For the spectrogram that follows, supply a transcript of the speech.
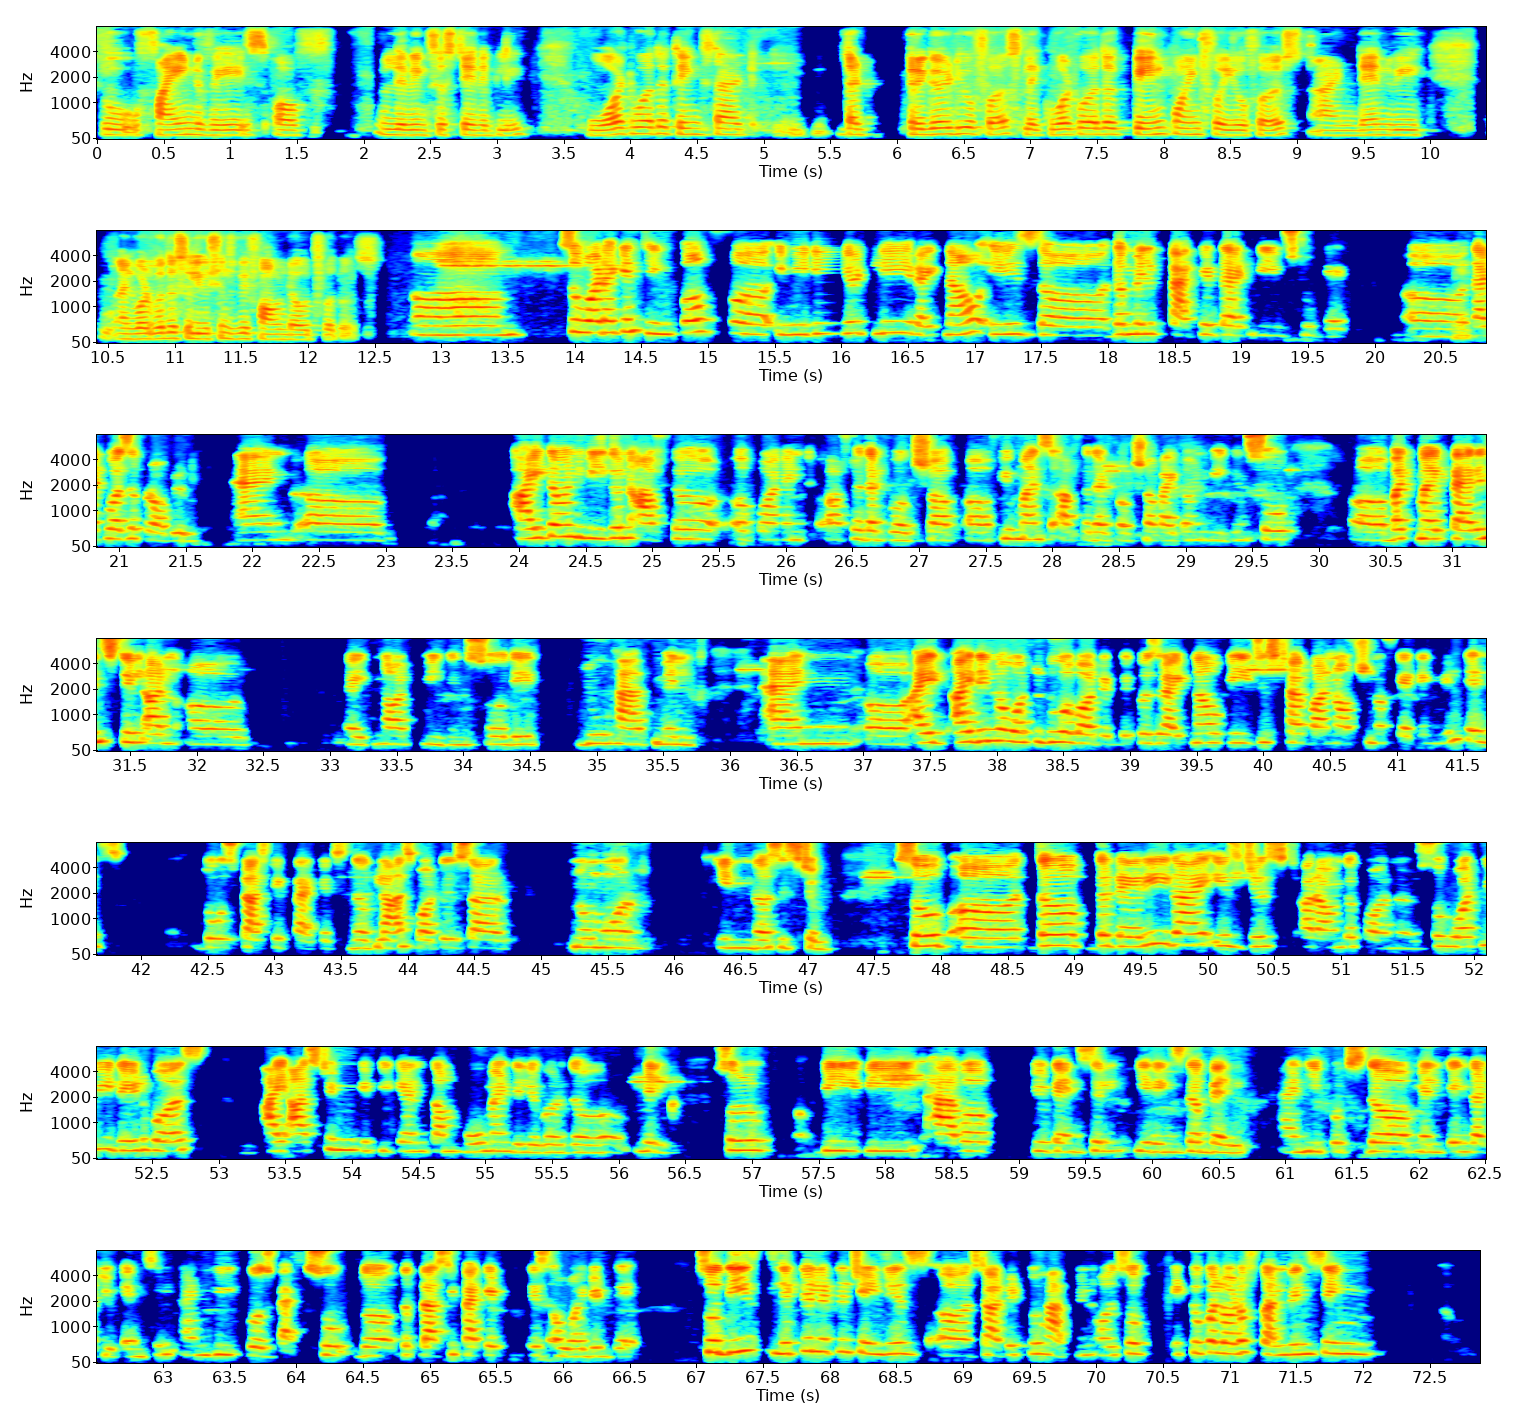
to find ways of living sustainably, what were the things that that triggered you first? Like, what were the pain points for you first, and then we, and what were the solutions we found out for those? Um, so what I can think of uh, immediately right now is uh, the milk packet that we used to get. Uh, that was a problem, and uh, I turned vegan after a point after that workshop. A few months after that workshop, I turned vegan. So, uh, but my parents still are uh, like not vegan, so they do have milk and uh, I, I didn't know what to do about it because right now we just have one option of getting milk is those plastic packets. The glass bottles are no more in the system. So uh, the the dairy guy is just around the corner. So what we did was I asked him if he can come home and deliver the milk. So we we have a utensil. He rings the bell and he puts the milk in that utensil and he goes back. So the the plastic packet is avoided there. So these little little changes uh, started to happen. Also, it took a lot of convincing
